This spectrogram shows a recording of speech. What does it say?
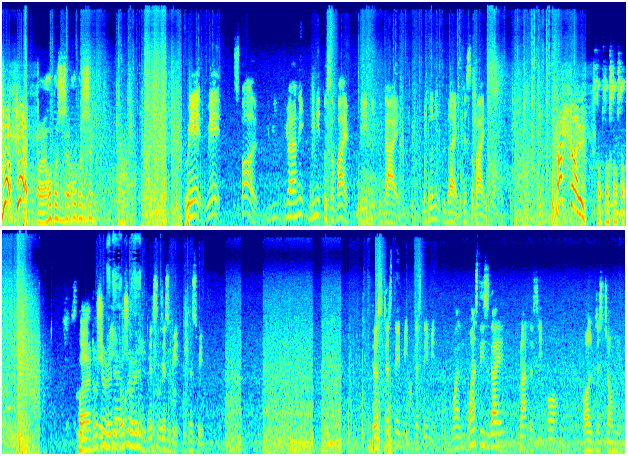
Shot, shot! Alright, whole position, whole position. Wait, wait, stall. We, you are need, we need to survive. They need to die. We don't need to die, just survive. Hostile! Stop, stop, stop, stop. Alright, don't shoot ready, don't shoot ready. Just, just wait, just wait. Just, just stay mid, just stay mid. One, once this guy plant the C4, I'll just chunk him.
